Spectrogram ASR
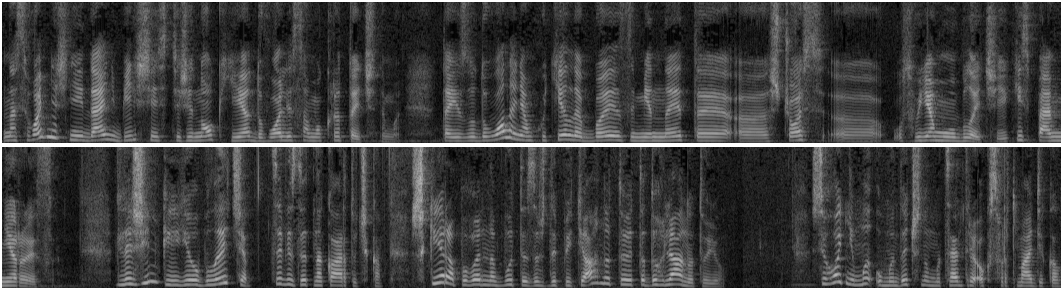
На сьогоднішній день більшість жінок є доволі самокритичними, та із задоволенням хотіли би змінити е, щось е, у своєму обличчі, якісь певні риси. Для жінки її обличчя це візитна карточка. Шкіра повинна бути завжди підтягнутою та доглянутою. Сьогодні ми у медичному центрі Оксфорд Медікал.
